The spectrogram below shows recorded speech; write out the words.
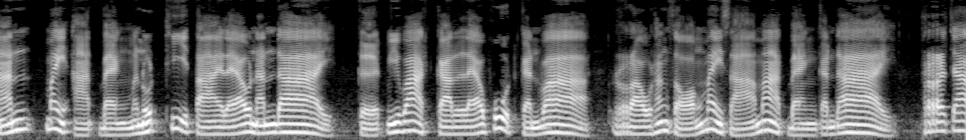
นั้นไม่อาจแบ่งมนุษย์ที่ตายแล้วนั้นได้ เกิดวิวาทกันแล้วพูดกันว่า เราทั้งสองไม่สามารถแบ่งกันได้ พระเจ้า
